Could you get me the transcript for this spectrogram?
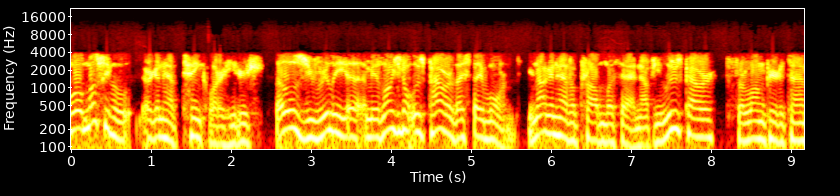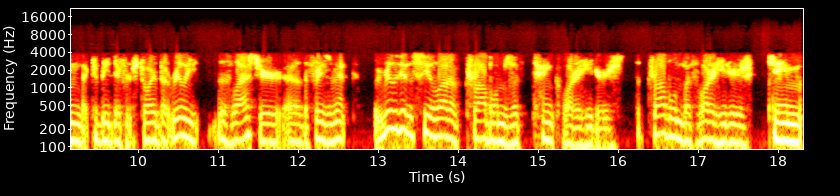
Well, most people are going to have tank water heaters. Those you really, uh, I mean, as long as you don't lose power, they stay warm. You're not going to have a problem with that. Now, if you lose power for a long period of time, that could be a different story. But really, this last year, uh, the freeze event, we really didn't see a lot of problems with tank water heaters. The problem with water heaters came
